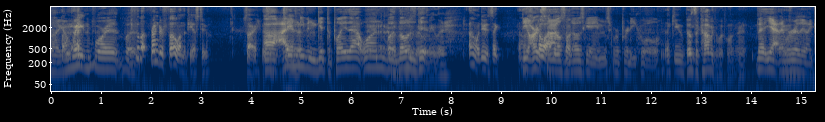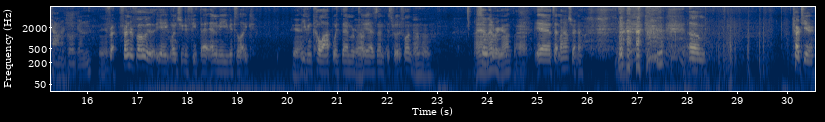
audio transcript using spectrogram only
Like I'm waiting for it, What but do you feel about Friend or Foe on the PS2? Sorry. this is uh, a I tangent. didn't even get to play that one, Yeah, but those did that one either. Oh, dude, it's like. The art co-op, styles of those games were pretty cool. Like, you. That was the comic book one, right? They, yeah, they Yeah. were really like comic looking. Yeah. Fr- friend or Foe, yeah, once you defeat that enemy, you get to, like. yeah. You can co op with them or Yeah. play as them. It's really fun. Uh huh. I So never got that. Yeah, it's at my house right now. um, Cartier.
